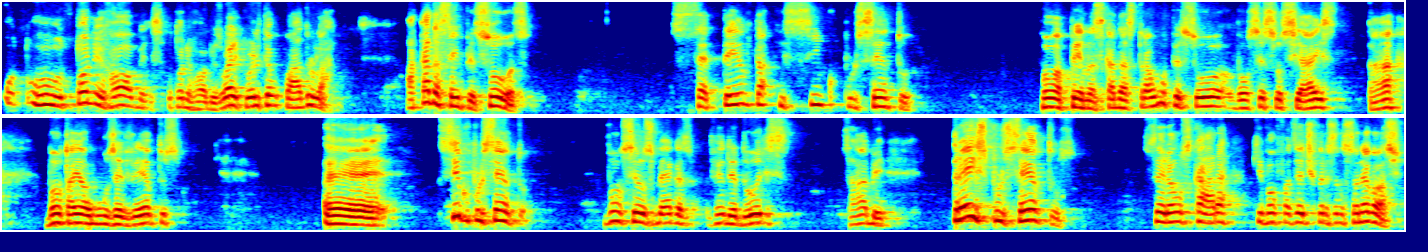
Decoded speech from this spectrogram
o, o, Tony Robbins, o Tony Robbins, o Eric ele tem um quadro lá. A cada 100 pessoas, 75% vão apenas cadastrar uma pessoa, vão ser sociais, tá? Vão estar em alguns eventos. É, 5% vão ser os megas vendedores, sabe? 3% serão os caras que vão fazer a diferença no seu negócio.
